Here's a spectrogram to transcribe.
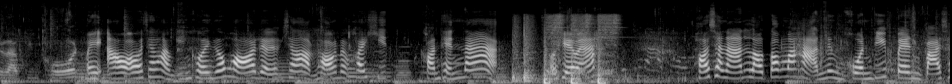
ฉลามกินโคน ไม่เอาเอาฉลามกินคนก็พอเดี๋ยวฉลามท้องเดี๋ยวค่อยคิดคอนเทนต์หน้า โอเคไหมเพราะฉะนั้นเราต้องมาหาหนึ่งคนที่เป็นปลาฉ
